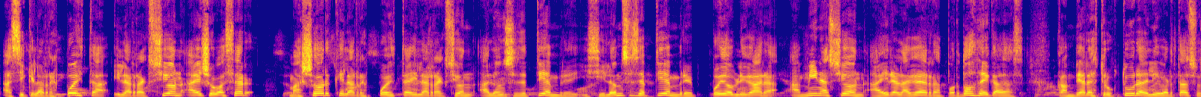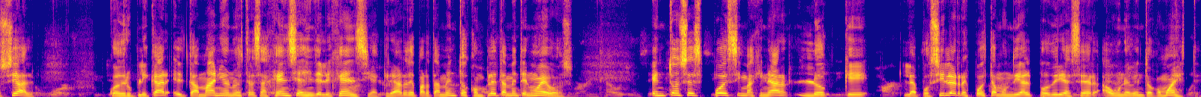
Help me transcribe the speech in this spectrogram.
Así que la respuesta y la reacción a ello va a ser mayor que la respuesta y la reacción al 11 de septiembre. Y si el 11 de septiembre puede obligar a, mi nación a ir a la guerra por dos décadas, cambiar la estructura de libertad social, cuadruplicar el tamaño de nuestras agencias de inteligencia, crear departamentos completamente nuevos, entonces puedes imaginar lo que la posible respuesta mundial podría ser a un evento como este.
